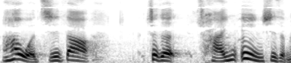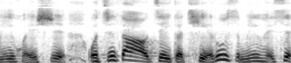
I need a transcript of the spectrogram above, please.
然后我知道。这个船运是怎么一回事？我知道这个铁路是怎么一回事。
